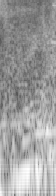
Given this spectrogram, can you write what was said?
Slain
